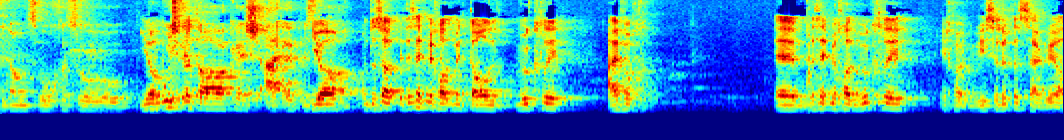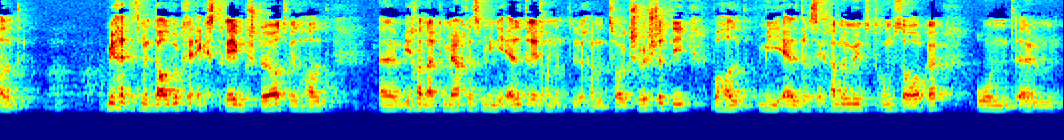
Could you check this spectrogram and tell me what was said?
die ganze Woche so... Ja, Ja, jeden Tag hast du äh, etwas ja gehabt. und das hat, das hat mich halt mental wirklich einfach ähm, das hat mich halt wirklich ich wie soll ich das sagen halt mich hat das mental wirklich extrem gestört, weil halt ähm, ich habe auch gemerkt, dass meine Eltern, ich habe natürlich auch noch zwei Geschwister, die halt meine Eltern sich auch noch müssen darum sorgen und ähm,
